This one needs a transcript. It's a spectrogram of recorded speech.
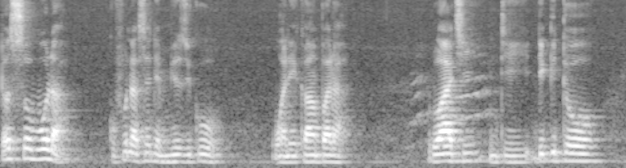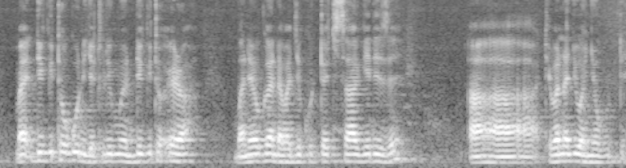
tosobola kufuna sente mu music wo wane kampala. Lwaki? Nti digital digital gundi gyetulimu eno digital era bannayuganda bagikutte kisaagirize tebanagiwanya obudde.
